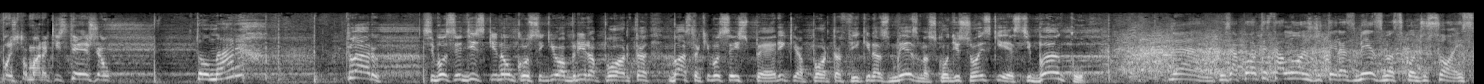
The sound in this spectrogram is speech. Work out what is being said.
Pois tomara que estejam. Tomara? Claro. Se você diz que não conseguiu abrir a porta, basta que você espere que a porta fique nas mesmas condições que este banco. Não, pois a porta está longe de ter as mesmas condições.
